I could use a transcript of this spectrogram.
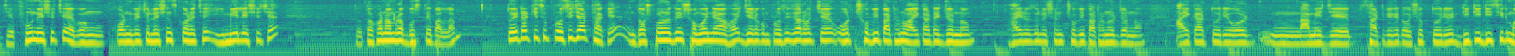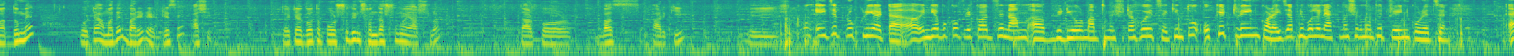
যে ফোন এসেছে এবং কনগ্রেচুলেশনস করেছে ইমেল এসেছে, তো তখন আমরা বুঝতে পারলাম। তো এটার কিছু প্রসিজার থাকে, দশ পনেরো দিন সময় নেওয়া হয়। যেরকম প্রসিজার হচ্ছে, ওর ছবি পাঠানো আই কার্ডের জন্য হাই রেজলিউশন ছবি পাঠানোর জন্য। আই কার্ড তৈরি ওর নামে যে সার্টিফিকেট ওইসব তৈরি হয় ডিটিডিসির মাধ্যমে ওটা আমাদের বাড়ির অ্যাড্রেসে আসে। তো এটা গত পরশু দিন সন্ধ্যার সময় আসলো। তারপর বাস আর কি এই এই যে প্রক্রিয়াটা ইন্ডিয়া বুক অফ রেকর্ডসের নাম ভিডিওর মাধ্যমে সেটা হয়েছে, কিন্তু ওকে ট্রেন করা এই যে আপনি বললেন এক মাসের মধ্যে ট্রেন করেছেন,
